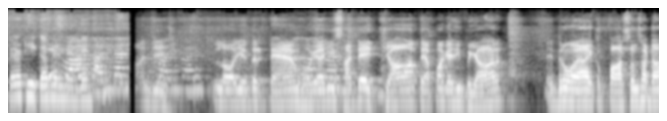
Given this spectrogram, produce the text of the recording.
ਚਲੋ ਠੀਕ ਆ ਫਿਰ ਮਿਲਦੇ ਤਾਜੀ ਹਾਂਜੀ। ਲਓ ਜੀ ਇੱਧਰ ਟਾਈਮ ਹੋ ਗਿਆ ਜੀ 4:30 ਤੇ ਆਪਾਂ ਗਏ ਜੀ ਬਾਜ਼ਾਰ। ਇਧਰੋਂ ਆਇਆ ਇੱਕ ਪਾਰਸਲ ਸਾਡਾ।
